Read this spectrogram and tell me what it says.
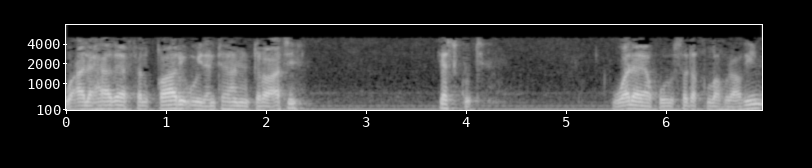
وعلى هذا فالقارئ إذا انتهى من قراءته يسكت ولا يقول صدق الله العظيم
